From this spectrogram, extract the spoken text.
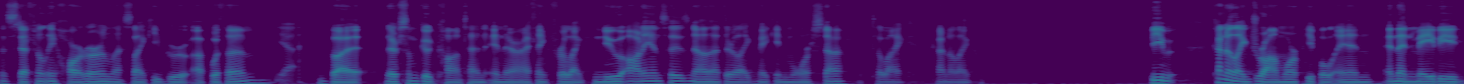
it's definitely harder unless like you grew up with them. Yeah. But there's some good content in there. I think for like new audiences now that they're like making more stuff to like kind of like be kind of like draw more people in, and then maybe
